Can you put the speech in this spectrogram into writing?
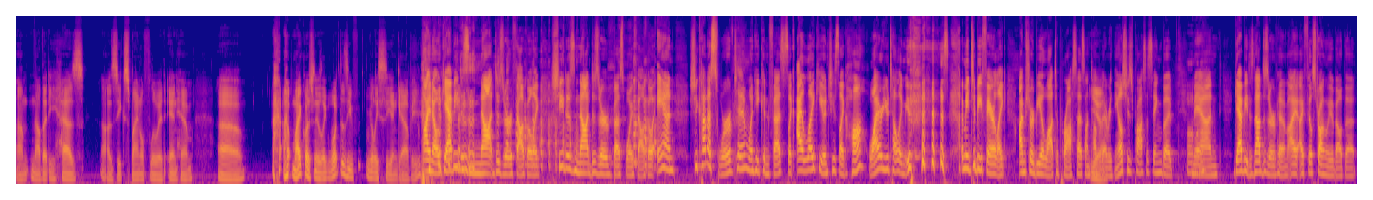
um, now that he has uh, Zeke's spinal fluid in him. Uh, my question is like, what does he really see in Gabi? I know Gabi does not deserve Falco. Like she does not deserve best boy Falco. And she kind of swerved him when he confessed, like, I like you. And she's like, huh? Why are you telling me this? I mean, to be fair, like, I'm sure it'd be a lot to process on top of everything else she's processing. But man, Gabi does not deserve him. I, I feel strongly about that.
